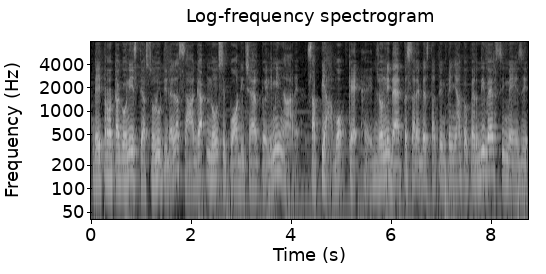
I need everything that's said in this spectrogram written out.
dei protagonisti assoluti della saga, non si può di certo eliminare. Sappiamo che eh, Johnny Depp sarebbe stato impegnato per diversi mesi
